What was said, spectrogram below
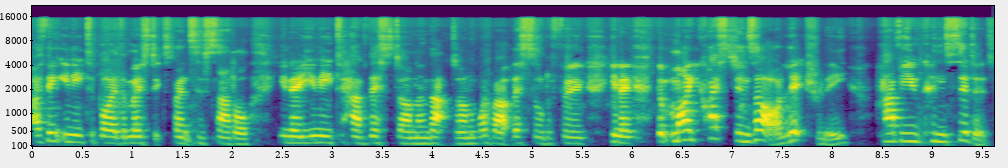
I think you need to buy the most expensive saddle. You know, you need to have this done and that done. What about this sort of food? You know, that my questions are literally: Have you considered?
